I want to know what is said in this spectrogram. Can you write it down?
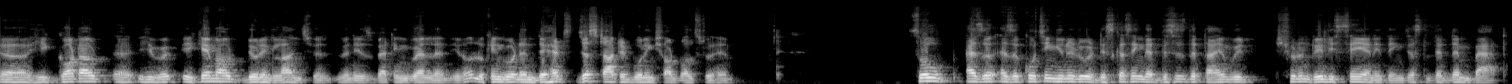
uh, he got out. Uh, he he came out during lunch when, when he was batting well and you know looking good, and they had just started bowling short balls to him. So as a as a coaching unit, we were discussing that this is the time we shouldn't really say anything, just let them bat,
